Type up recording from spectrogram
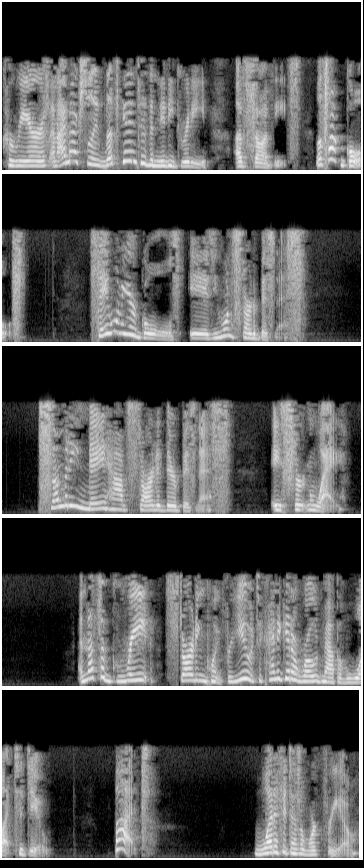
careers, and I'm actually, let's get into the nitty gritty of some of these. Let's talk goals. Say one of your goals is you want to start a business. Somebody may have started their business a certain way. And that's a great starting point for you to kind of get a roadmap of what to do. But what if it doesn't work for you?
